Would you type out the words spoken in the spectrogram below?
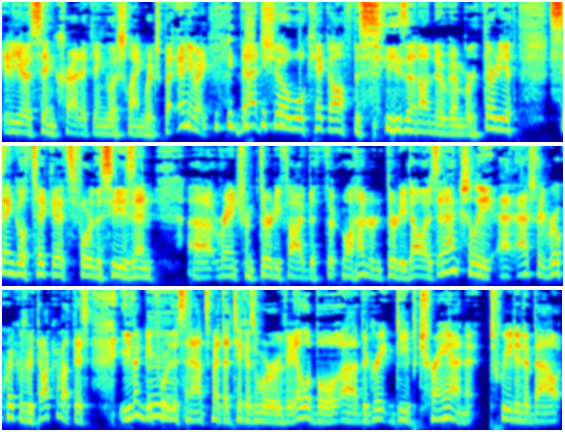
idiosyncratic English language. But anyway, that show will kick off the season on November 30th. Single tickets for the season uh, range from 35 to th- $130. And actually, uh, actually, real quick, as we talk about this, even before this announcement that tickets were available, uh, the great Diep Tran tweeted about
